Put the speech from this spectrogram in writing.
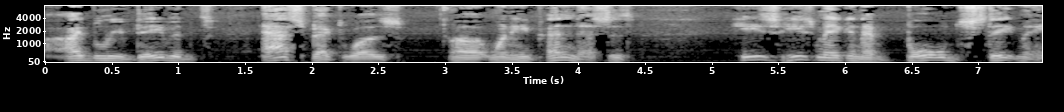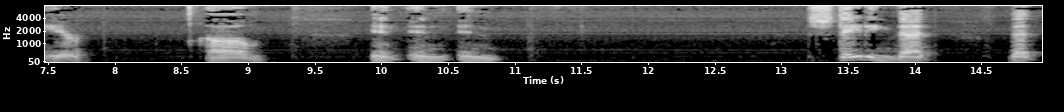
I believe David's aspect was uh, when he penned this. Is he's he's making a bold statement here, um, in in in stating that that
